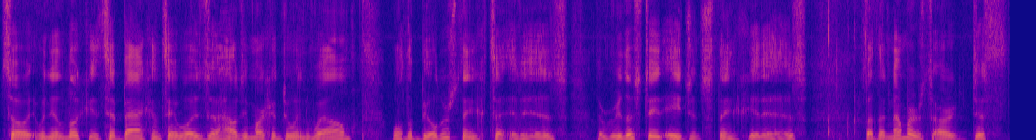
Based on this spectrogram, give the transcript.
So when you look and sit back and say, well, is the housing market doing well? Well, the builders think that it is. The real estate agents think it is. But the numbers are just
